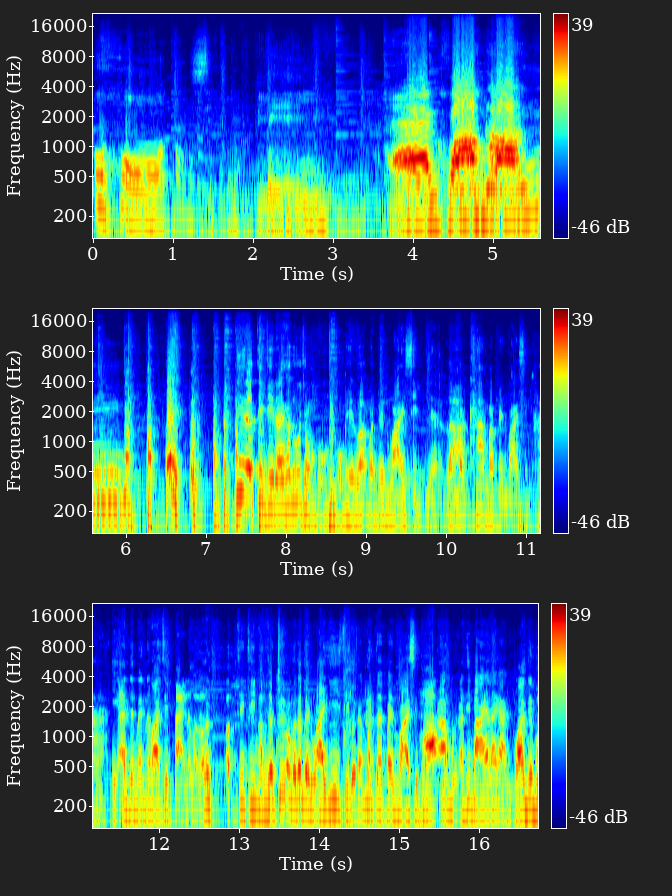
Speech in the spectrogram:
โอ้โห16ปี แห่งความหลังเฮ้ย นี่นะจริงๆนะท่านผู้ชมผมผมเห็นว่ามันเป็น Y10 เนี่ยแล้วก็ข้ามมาเป็น Y15 อีกอันจะเป็น Y18 หรือเปล่าจริงๆผมก็คิดว่ามันต้องเป็น Y20 แล้วมันจะเป็น Y16 ฮะอะมึงอธิบายแล้วกัน Y16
